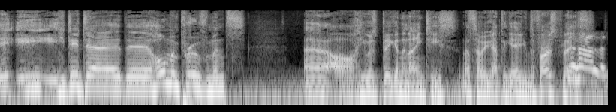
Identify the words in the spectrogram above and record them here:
He he, he did uh, the Home Improvements. Uh, oh, he was big in the nineties. That's how he got the gig in the first place. Tim Allen.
